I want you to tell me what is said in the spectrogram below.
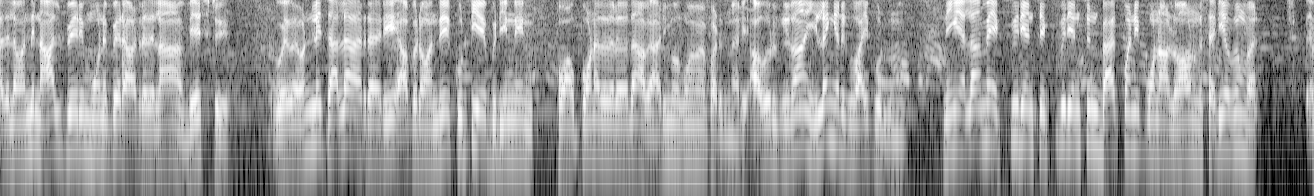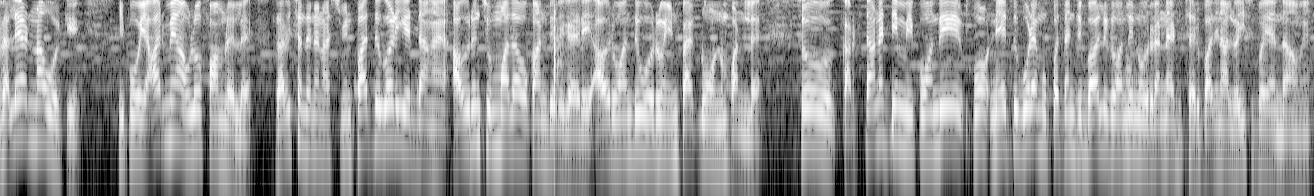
அதில் வந்து நாலு பேர் மூணு பேர் ஆடுறதெல்லாம் வேஸ்ட்டு ஒன்லி தலை ஆடுறாரு அப்புறம் வந்து குட்டி எப்படின்னு போ போன தடவை தான் அவர் அறிமுகமே படுத்தினார். அவருக்குலாம் இளைஞருக்கு வாய்ப்பு கொடுக்கணும். நீங்கள் எல்லாமே எக்ஸ்பீரியன்ஸ் எக்ஸ்பீரியன்ஸ்னு பேக் பண்ணி போனாலும் அவனுங்க சரியாகவும் விளையாடினா ஓகே இப்போ யாருமே அவ்வளோ ஃபார்மில் இல்லை. ரவிச்சந்திரன் அஸ்வின் பத்து கோடி கேட்டாங்க. அவரும் சும்மா தான் உட்காந்துட்டு இருக்காரு அவர் வந்து ஒரு இம்பாக்டும் ஒன்றும் பண்ணல. ஸோ கரெக்டான டீம் இப்போ வந்து இப்போ நேற்று கூட முப்பத்தஞ்சு பாலுக்கு வந்து நூறு ரன் அடிச்சார். பதினாலு வயசு பையன் தான் அவன்.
